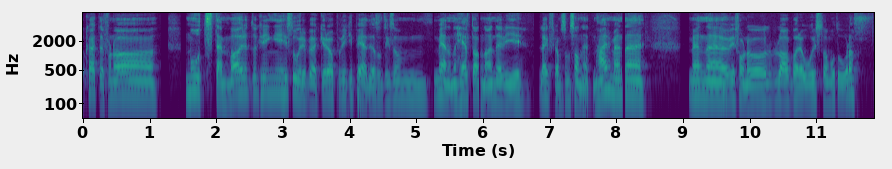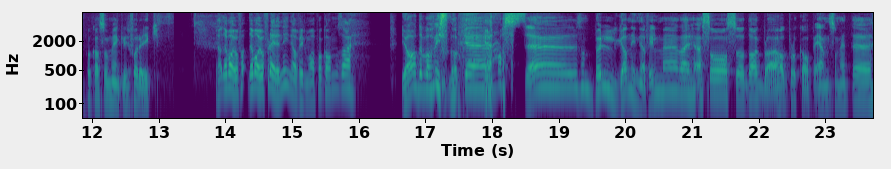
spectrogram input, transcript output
hva heter det for noe motstemmer rundt omkring i historiebøker og på Wikipedia og sånne ting som mener noe helt annet enn det vi legger fram som sannheten her. Men, eh, men vi får nå la bare ord stå mot ord da, på hva som egentlig foregikk. Ja, Det var jo, det var jo flere ninjafilmer på Cannes. Ja, det var visstnok eh, masse sånn bølger ninjafilm eh, der. Jeg så også Dagbladet hadde plukka opp en som heter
